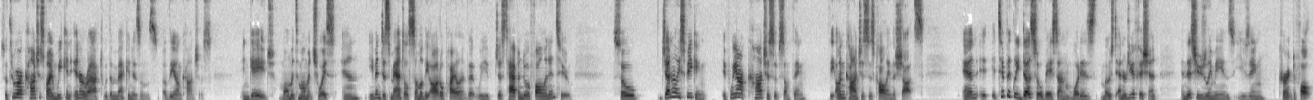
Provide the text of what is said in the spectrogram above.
So, through our conscious mind, we can interact with the mechanisms of the unconscious, engage moment to moment choice, and even dismantle some of the autopilot that we've just happened to have fallen into. So, generally speaking, if we aren't conscious of something, the unconscious is calling the shots. And it, it typically does so based on what is most energy efficient, and this usually means using current default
